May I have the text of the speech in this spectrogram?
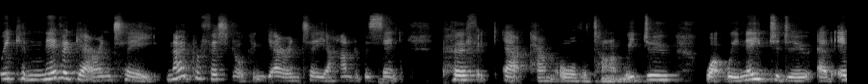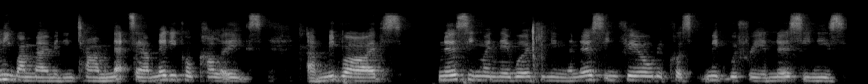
We can never guarantee, no professional can guarantee 100% perfect outcome all the time. We do what we need to do at any one moment in time, and that's our medical colleagues, our midwives, nursing when they're working in the nursing field, of course, midwifery and nursing is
